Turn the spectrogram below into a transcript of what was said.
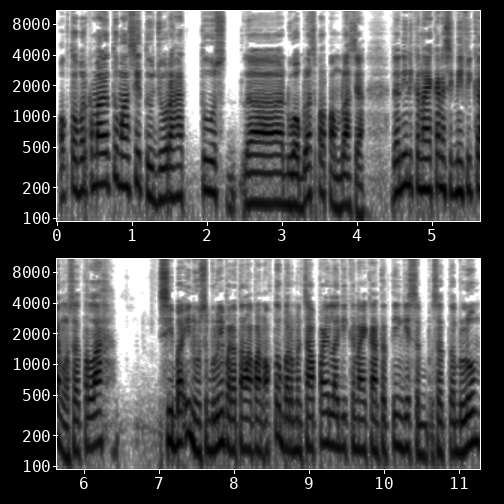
Oktober kemarin itu masih 712 18 ya. Dan ini kenaikan yang signifikan loh setelah Shiba Inu sebelumnya pada tanggal 8 Oktober mencapai lagi kenaikan tertinggi sebelum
